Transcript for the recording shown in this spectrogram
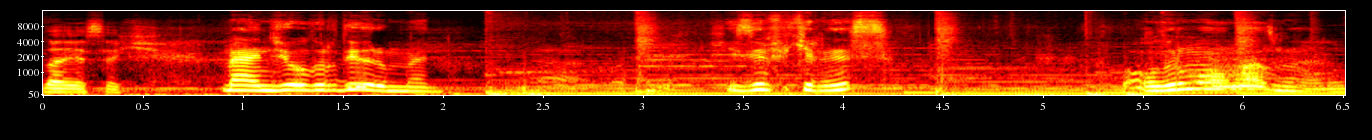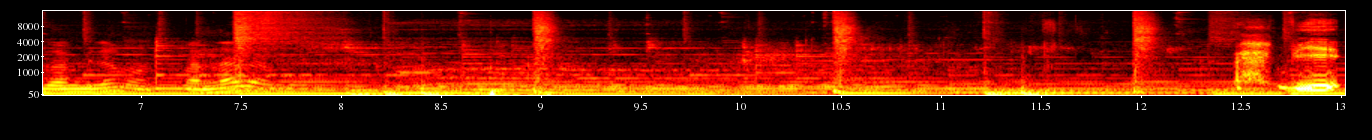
da yesek. Bence olur diyorum ben. Sizin fikriniz? Olur mu olmaz mı? Onu ben bilemem. Ben nereden bileyim?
